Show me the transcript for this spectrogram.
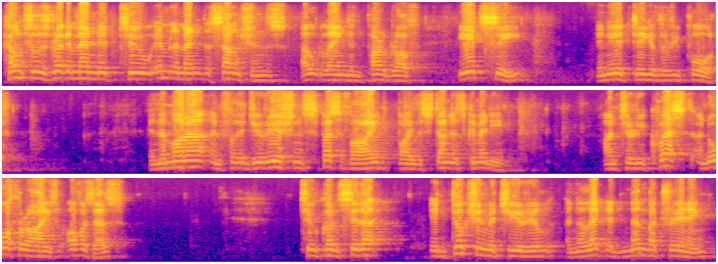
Council is recommended to implement the sanctions outlined in paragraph 8c and 8d of the report. In the manner and for the duration specified by the Standards Committee and to request and authorise officers to consider induction material and elected member training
